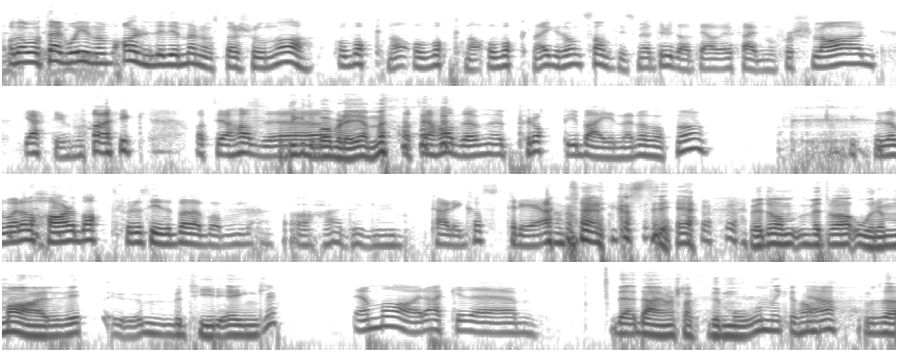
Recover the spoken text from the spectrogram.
Og da måtte jeg gå innom alle de mellomstasjonene da, og våkna og våkna og våkna, ikke sant? Samtidig som jeg trodde at jeg var i ferd med å få slag, hjerteinfarkt, at jeg hadde, At ikke du bare ble hjemme. at jeg hadde en propp i beinet eller noe sånt noe. Så det var en hard natt, for å si det på den måten. Å, herregud. Terningkast tre. Terningkast tre. Vet, du hva- vet du hva ordet mareritt betyr egentlig? Ja, Mare er ikke det Det, det er jo en slags demon, ikke sant? Ja, Så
